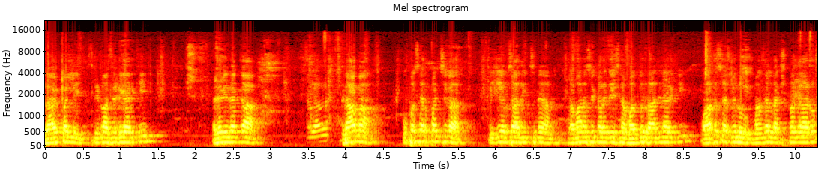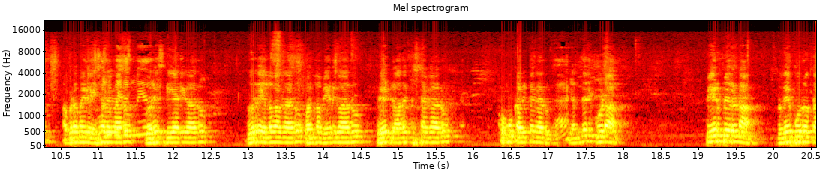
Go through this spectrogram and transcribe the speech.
రావిపల్లి శ్రీనివాస్ రెడ్డి గారికి అదేవిధంగా గ్రామ ఉప సర్పంచ్గా విజయం సాధించిన ప్రమాణ స్వీకారం చేసిన మద్దూరు రాజు గారికి వార్డు సభ్యులు మంగళ లక్ష్మణ్ గారు అబ్రమైన యశోద గారు గొర్రె శ్రీగారి గారు గొర్రె ఎల్లవ గారు బండ్ల వేణు గారు వేటి రాధాకృష్ణ గారు కొమ్ము కవిత గారు అందరికీ కూడా పేరు పేరున హృదయపూర్వక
